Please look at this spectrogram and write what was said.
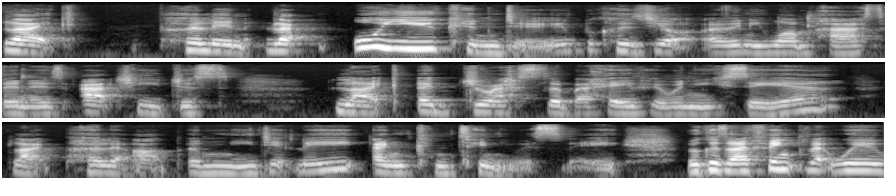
like pulling like all you can do because you're only one person is actually just like address the behavior when you see it like pull it up immediately and continuously because i think that we're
